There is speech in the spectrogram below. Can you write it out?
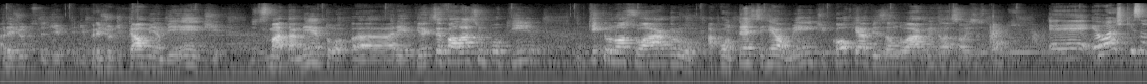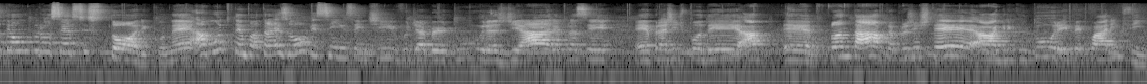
preju- de- de prejudicar o meio ambiente, de desmatamento, ah, areia, eu queria que você falasse um pouquinho o que, que o nosso agro acontece realmente, qual que é a visão do agro em relação a esses pontos. É, eu acho que isso até é um processo histórico, né? Há muito tempo atrás houve sim incentivo de aberturas de área para ser, é, para a gente poder é, plantar, para a gente ter a agricultura e pecuária, enfim.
